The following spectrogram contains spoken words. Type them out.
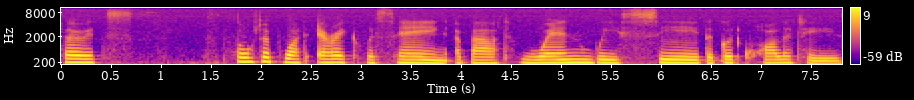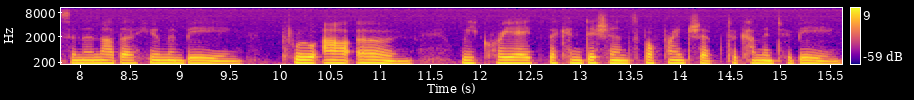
So it's sort of what Eric was saying about when we see the good qualities in another human being through our own, we create the conditions for friendship to come into being.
